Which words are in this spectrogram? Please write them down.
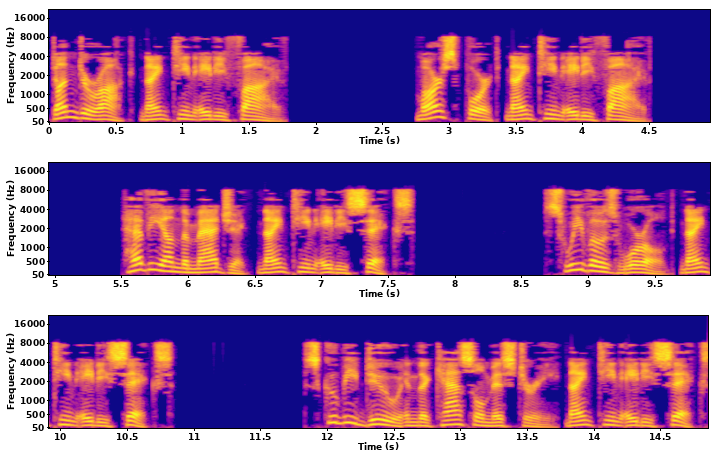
Dun Darach 1985 Marsport 1985 Heavy on the Magic 1986 Sweevo's World 1986 Scooby-Doo in the Castle Mystery 1986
